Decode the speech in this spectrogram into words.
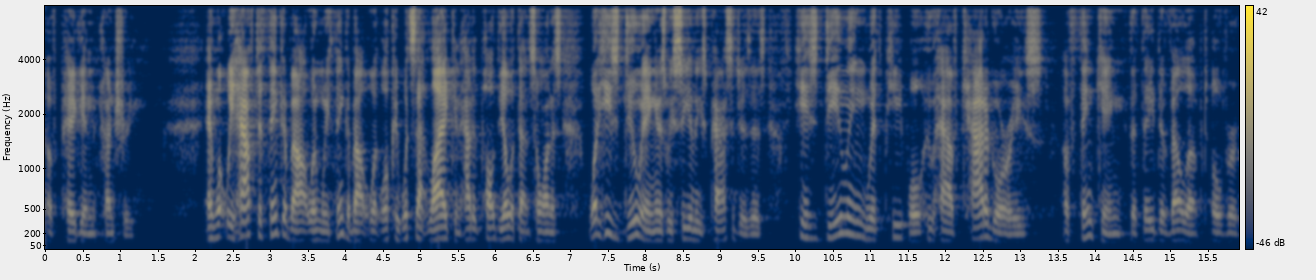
of pagan country. And what we have to think about when we think about what, okay, what's that like and how did Paul deal with that and so on is what he's doing, and as we see in these passages, is he's dealing with people who have categories of thinking that they developed over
